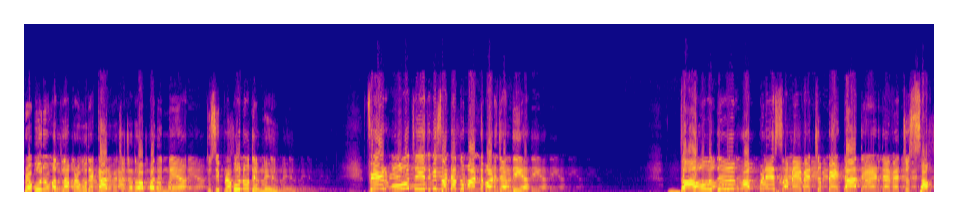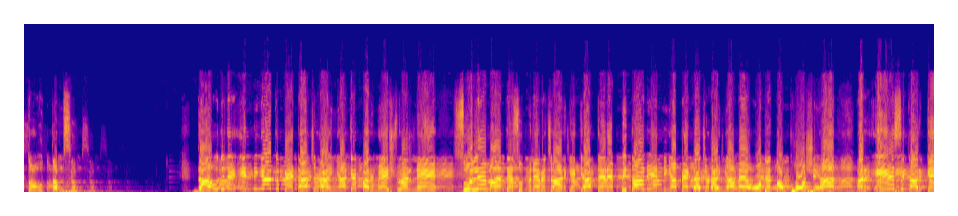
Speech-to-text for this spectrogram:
ਪ੍ਰਭੂ ਨੂੰ ਮਤਲਬ ਪ੍ਰਭੂ ਦੇ ਘਰ ਵਿੱਚ ਜਦੋਂ ਆਪਾਂ ਦਿੰਨੇ ਆ, ਤੁਸੀਂ ਪ੍ਰਭੂ ਨੂੰ ਦਿੰਨੇ ਆ ਫਿਰ ਉਹ ਚੀਜ਼ ਵੀ ਸਾਡਾ ਘਮੰਡ ਬਣ ਜਾਂਦੀ ਆ। ਦਾਊਦ ਆਪਣੇ ਸਮੇਂ ਵਿੱਚ ਭੇਟਾ ਦੇਣ ਦੇ ਵਿੱਚ ਸਭ ਤੋਂ ਉੱਤਮ ਸੀ। ਦਾਊਦ ਨੇ ਇੰਨੀਆਂ ਕੁ ਚੜਾਈਆਂ ਕਿ ਪਰਮੇਸ਼ਵਰ ਨੇ ਸੁਲੇਮਾਨ ਦੇ ਸੁਪਨੇ ਵਿੱਚ ਆਣ ਕੇ ਕਿਹਾ, ਤੇਰੇ ਪਿਤਾ ਨੇ ਇੰਨੀਆਂ ਭੇਟਾਂ ਚੜਾਈਆਂ ਮੈਂ ਉਹਦੇ ਤੋਂ ਖੁਸ਼ ਹਾਂ। ਔਰ ਇਸ ਕਰਕੇ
